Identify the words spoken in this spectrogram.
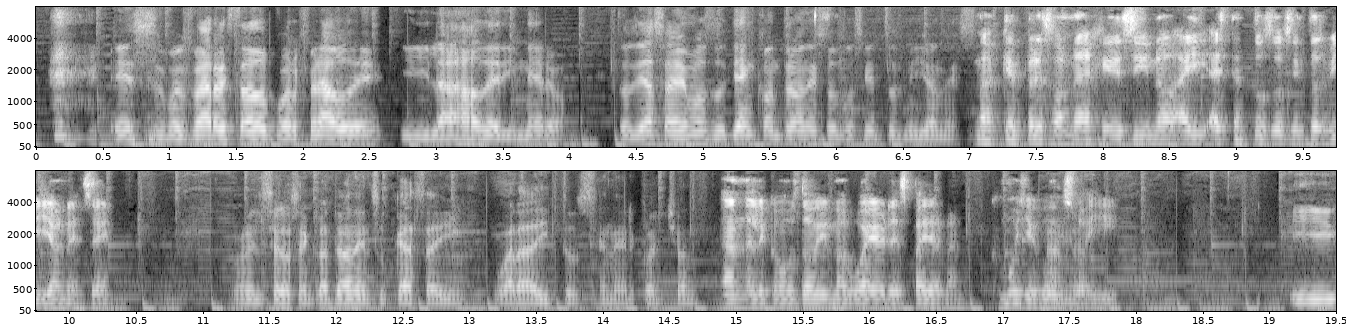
es, pues fue arrestado por fraude y lavado de dinero. Entonces ya sabemos, ya encontraron esos 200 millones. No, qué personaje, sí, no, ahí, ahí están tus 200 millones, ¿eh? Él se los encontraron en su casa ahí, guardaditos en el colchón. Ándale, como Toby Maguire de Spider-Man. ¿Cómo llegó eso ahí? Y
